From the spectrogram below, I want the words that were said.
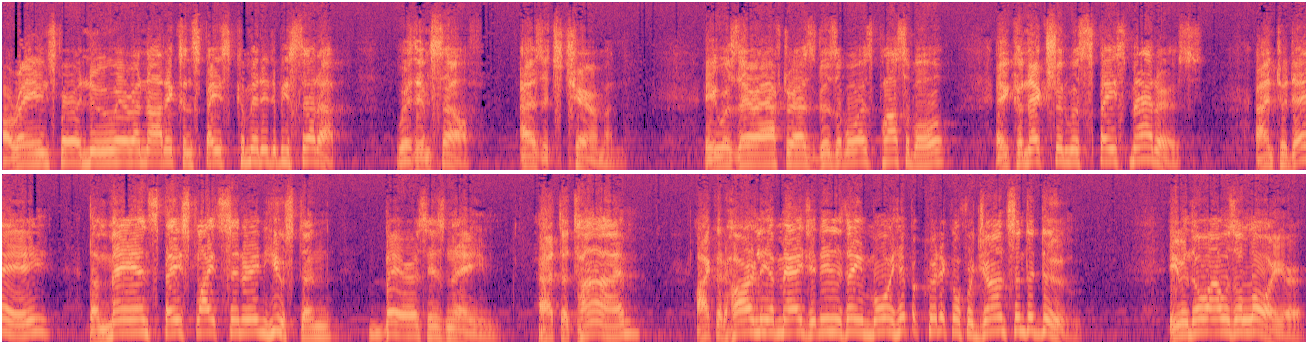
arranged for a new Aeronautics and Space Committee to be set up, with himself as its chairman. He was thereafter as visible as possible in connection with space matters, and today the Manned Space Flight Center in Houston bears his name. At the time I could hardly imagine anything more hypocritical for Johnson to do. Even though I was a lawyer,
